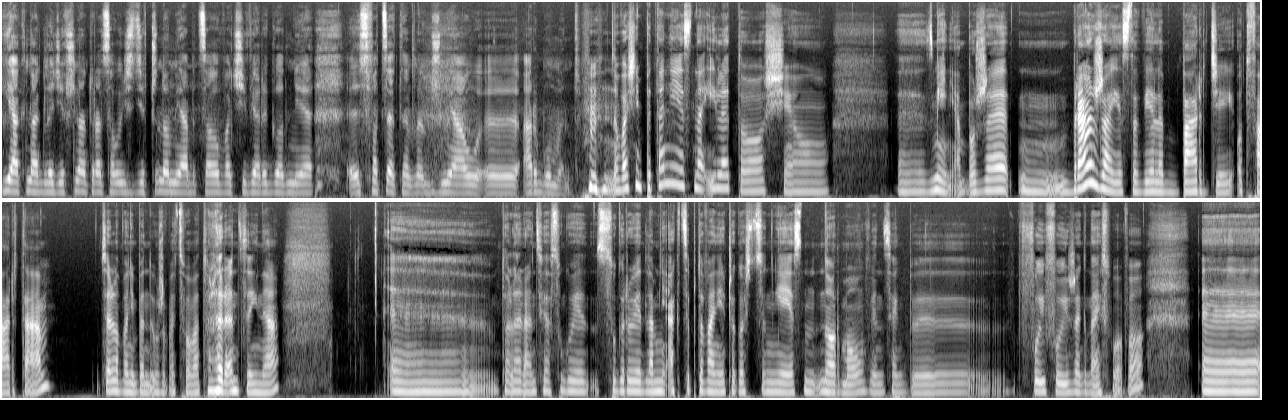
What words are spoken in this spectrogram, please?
jak nagle dziewczyna, która całuje się z dziewczyną, miałaby całować się wiarygodnie z facetem, brzmiał argument. No właśnie pytanie jest, na ile to się zmienia, bo że mm, branża jest o wiele bardziej otwarta, celowo nie będę używać słowa tolerancyjna, E, tolerancja sugeruje, sugeruje dla mnie akceptowanie czegoś, co nie jest normą, więc jakby fuj, fuj, żegnaj słowo. E,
